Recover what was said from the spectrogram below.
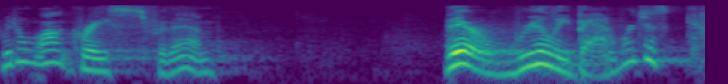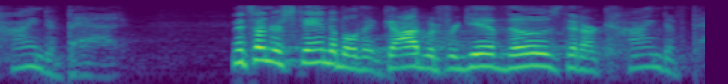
we don't want grace for them. They're really bad. We're just kind of bad. And it's understandable that God would forgive those that are kind of bad.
